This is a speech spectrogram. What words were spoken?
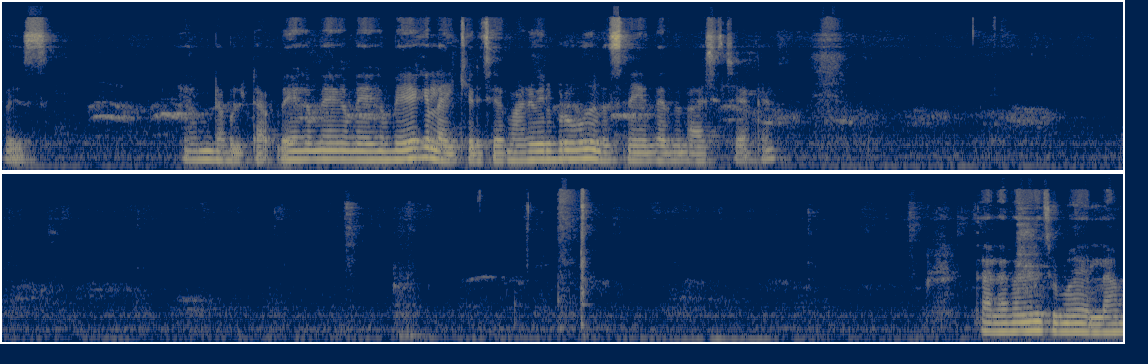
please ഞാൻ ഡബിൾ ടാപ്പ് വേഗം വേഗം വേഗം വേഗം ലൈക്ക് അടിച്ചത് മഴ എന്നുള്ള സ്നേഹം തരുന്നുണ്ട് ആശിച്ചേട്ടൻ തലവേദന ചുമ്മാ എല്ലാം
